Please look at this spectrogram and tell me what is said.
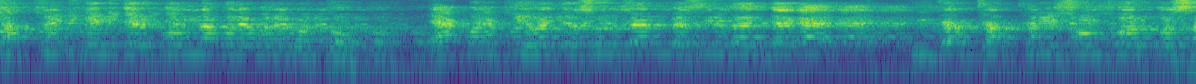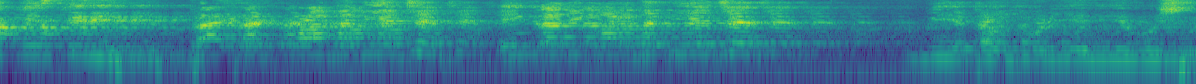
ছাত্রীটিকে নিজের কন্যা বলে মনে করত। এখন কি হয়েছে শুনছেন বেশিরভাগ জায়গায়? টিচার ছাত্রীর সম্পর্ক স্বামী স্ত্রী। প্রাইভেট পড়াতে দিয়েছে, ইংরাজি পড়াতে দিয়েছে বিয়েটাই করিয়ে দিয়ে বসে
